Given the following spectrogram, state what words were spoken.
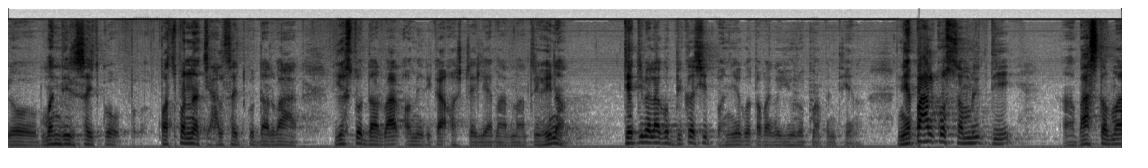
यो मन्दिरसहितको पचपन्न झ्यालसहितको दरबार। यस्तो दरबार अमेरिका अस्ट्रेलियामा मात्रै होइन। त्यति बेलाको विकसित भनिएको तपाईँको युरोपमा पनि थिएन। नेपालको समृद्धि वास्तवमा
